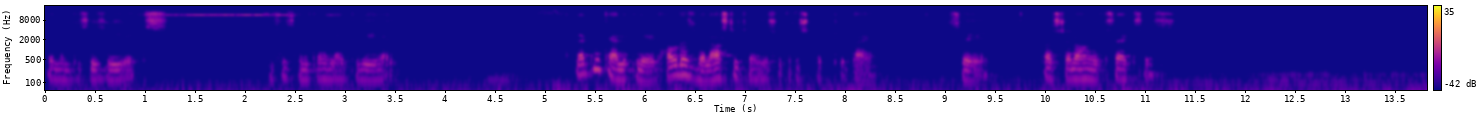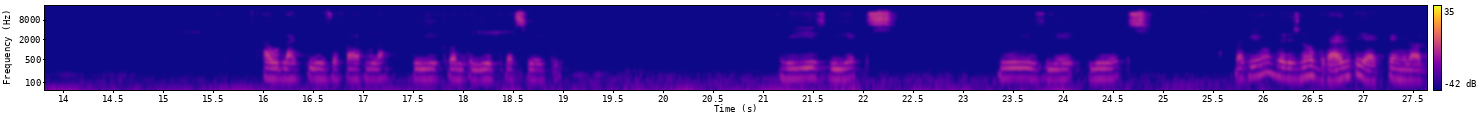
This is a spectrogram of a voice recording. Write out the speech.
Say that this is vx. This is something like vy. Let me calculate how does velocity changes with respect to time. Say first along x-axis I would like to use the formula v equal to u plus at v is vx u is a, ux. But you know there is no gravity acting along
